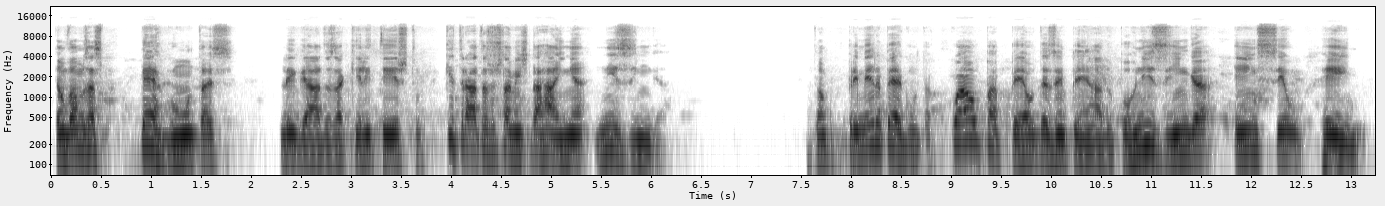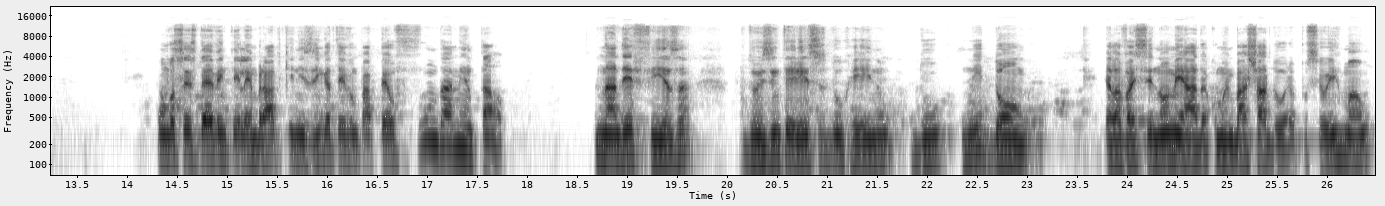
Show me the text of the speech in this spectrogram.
Então, vamos às perguntas ligadas àquele texto, que trata justamente da rainha Nizinga. Então, primeira pergunta: qual o papel desempenhado por Nizinga em seu reino? Então, vocês devem ter lembrado que Nizinga teve um papel fundamental na defesa dos interesses do reino do Nidongo. Ela vai ser nomeada como embaixadora por seu irmão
